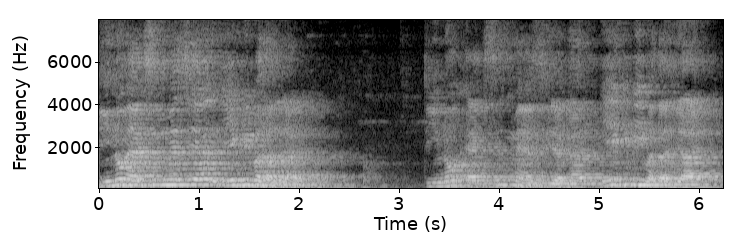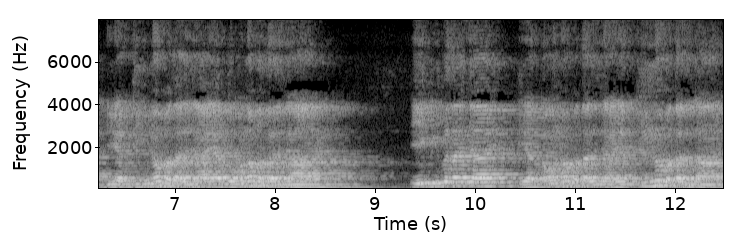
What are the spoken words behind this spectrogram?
तीनों एक्सिस में से अगर एक भी बदल जाए तीनों एक्सिस में से अगर एक भी बदल जाए या तीनों बदल जाए या दोनों बदल जाए एक भी बदल जाए या दोनों बदल जाए या तीनों बदल जाए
